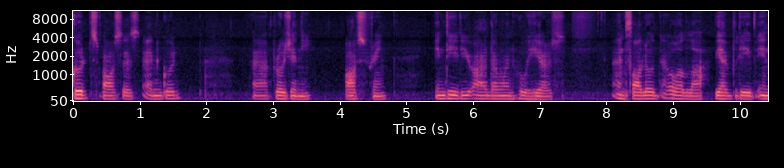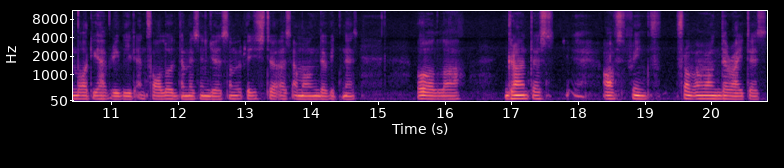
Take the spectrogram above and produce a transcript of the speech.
good spouses and good uh, progeny, offspring. Indeed, you are the one who hears. And followed, O Allah, we have believed in what you have revealed and followed the messengers. Some register us among the witness. O Allah, grant us eh, offspring from among the righteous.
